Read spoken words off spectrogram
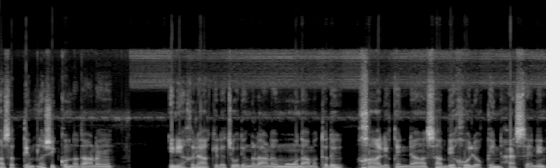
അസത്യം നശിക്കുന്നതാണ്. ഇനി അഖ്ലാഖിലെ ചോദ്യങ്ങളാണ്. മൂന്നാമത്തത് ഖാലിഖിന്നാസ ബിഹുലുഖിൻ ഹസനിൻ.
